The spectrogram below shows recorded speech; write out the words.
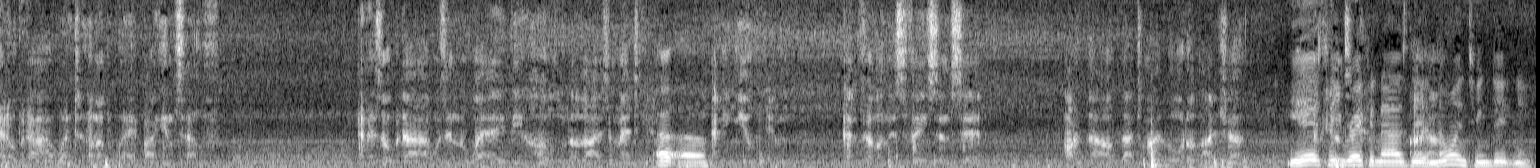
and Obadiah went another way by himself. And as Obadiah was in the way, behold, Elijah met him. Uh oh. And he knew him, fell on his face and said, Art thou that my lord Elijah? Yes, he recognized the anointing, didn't he?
